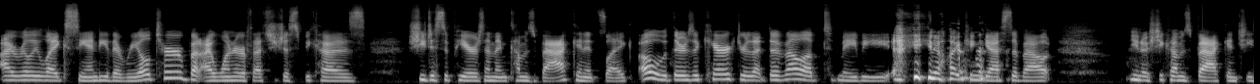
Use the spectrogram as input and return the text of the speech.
I really like Sandy the realtor, but I wonder if that's just because she disappears and then comes back and it's like oh there's a character that developed maybe you know i can guess about you know she comes back and she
